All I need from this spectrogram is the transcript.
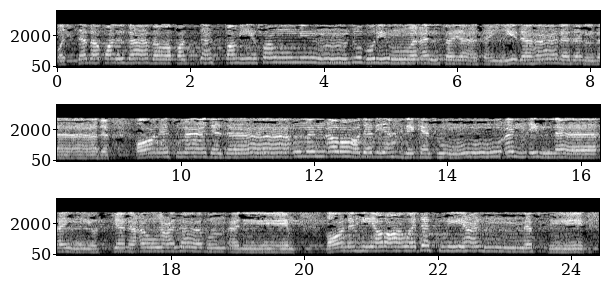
واستبق الباب وقدت قميصا من دبر وألف يا سيدها لدى الباب. قالت ما جزاء من أراد بأهلك سوءا إلا أن يسجن أو عذاب أليم. قال هي راودتني عن نفسي.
